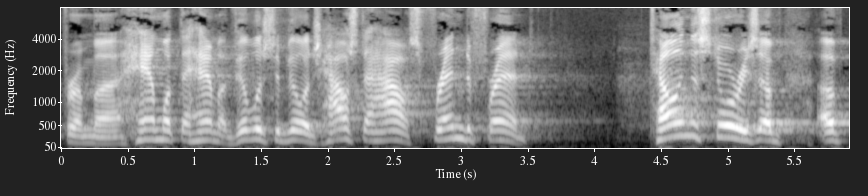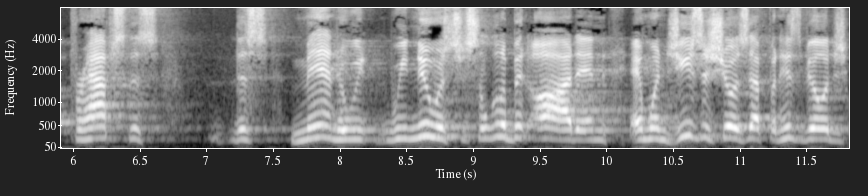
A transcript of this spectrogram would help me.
from uh, hamlet to hamlet, village to village, house to house, friend to friend, telling the stories of, of perhaps this, this man who we, we knew was just a little bit odd. And, and when Jesus shows up in his village,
